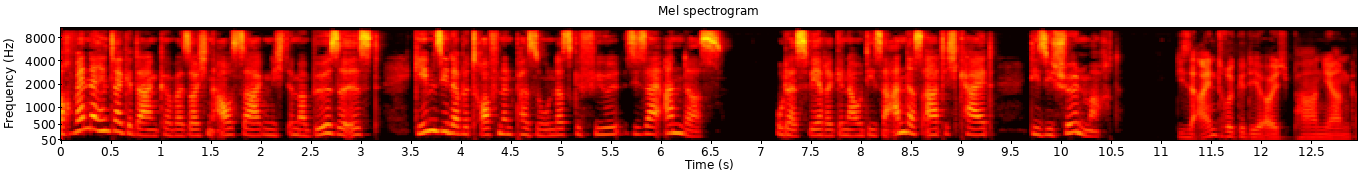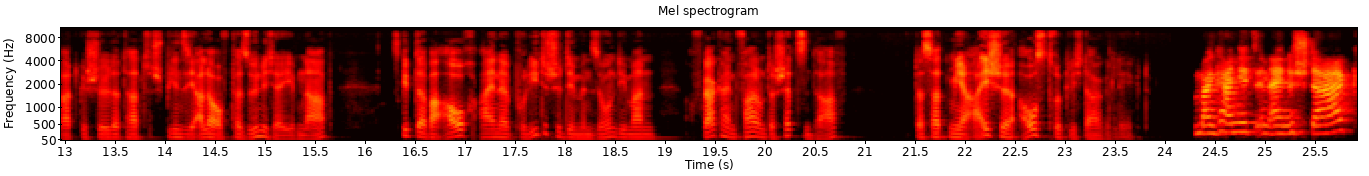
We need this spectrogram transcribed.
Auch wenn der Hintergedanke bei solchen Aussagen nicht immer böse ist, geben sie der betroffenen Person das Gefühl, sie sei anders. Oder es wäre genau diese Andersartigkeit, die sie schön macht. Diese Eindrücke, die euch Panjan gerade geschildert hat, spielen sich alle auf persönlicher Ebene ab. Es gibt aber auch eine politische Dimension, die man auf gar keinen Fall unterschätzen darf. Das hat mir Aische ausdrücklich dargelegt. Man kann jetzt in eine stark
